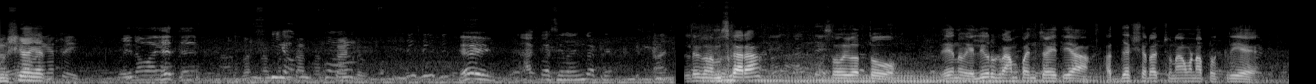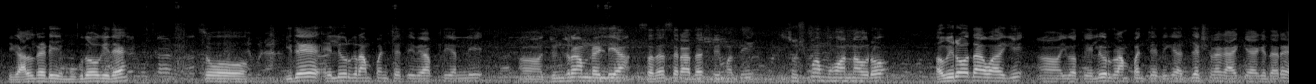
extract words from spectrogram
ಖುಷಿ ಆಗೈತೆ ಹಿಂಗಟ್ಟೆ ಎಲ್ರಿಗೂ ನಮಸ್ಕಾರ. ಸೊ ಇವತ್ತು ಏನು ಎಲ್ಲಿಯೂರು ಗ್ರಾಮ ಪಂಚಾಯಿತಿಯ ಅಧ್ಯಕ್ಷರ ಚುನಾವಣಾ ಪ್ರಕ್ರಿಯೆ ಈಗ ಆಲ್ರೆಡಿ ಮುಗಿದೋಗಿದೆ. ಸೊ ಇದೇ ಎಲ್ಲಿಯೂರು ಗ್ರಾಮ ಪಂಚಾಯತಿ ವ್ಯಾಪ್ತಿಯಲ್ಲಿ ಜುಂಜರಾಮನಹಳ್ಳಿಯ ಸದಸ್ಯರಾದ ಶ್ರೀಮತಿ ಸುಷ್ಮಾ ಮೋಹನ್ ಅವರು ಅವಿರೋಧವಾಗಿ ಇವತ್ತು ಎಲ್ಲೂರು ಗ್ರಾಮ ಪಂಚಾಯತಿಗೆ ಅಧ್ಯಕ್ಷರಾಗಿ ಆಯ್ಕೆಯಾಗಿದ್ದಾರೆ.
